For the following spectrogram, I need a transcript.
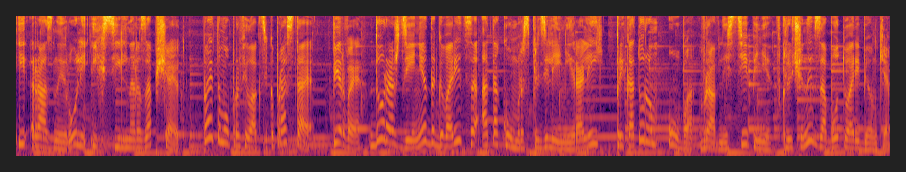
и разные роли их сильно разобщают. Поэтому профилактика простая – Первое. До рождения договориться о таком распределении ролей, при котором оба в равной степени включены в заботу о ребенке.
